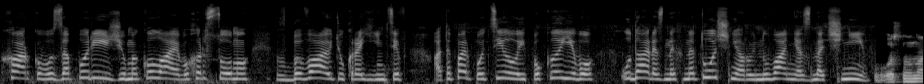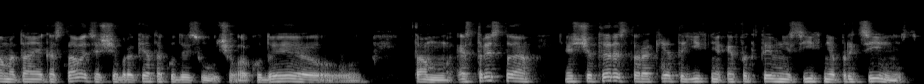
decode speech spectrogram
Харкову, Запоріжжю, Миколаєву, Херсону вбивають українців. А тепер поцілили й по Києву. Удари з них неточні, а руйнування значні. Основна мета, яка ставиться, щоб ракета кудись влучила. Куди там С-300, С-400 ракети, їхня ефективність, їхня прицільність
